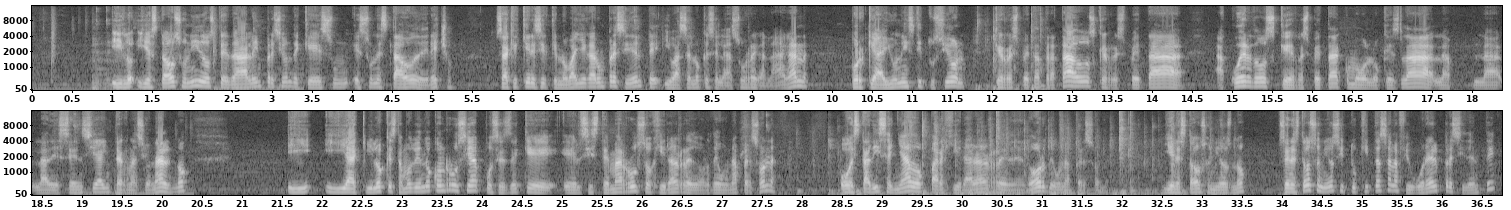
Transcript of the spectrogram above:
y, lo, y, Estados Unidos te da la impresión de que es un, es un Estado de derecho. O sea, ¿qué quiere decir? Que no va a llegar un presidente y va a hacer lo que se le da su regalada gana. Porque hay una institución que respeta tratados, que respeta acuerdos, que respeta como lo que es la, la, la, la decencia internacional, ¿no? Y, y, aquí lo que estamos viendo con Rusia, pues es de que el sistema ruso gira alrededor de una persona. O está diseñado para girar alrededor de una persona. Y en Estados Unidos no. O sea, en Estados Unidos, si tú quitas a la figura del presidente,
